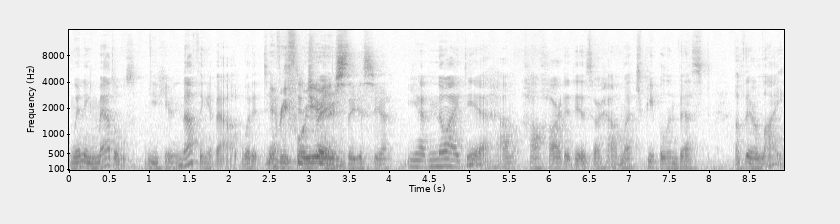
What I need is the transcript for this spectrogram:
winning medals. You hear nothing about what it takes. To. Every four years, they just yeah. You have no idea how, how hard it is or how much people invest of their life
